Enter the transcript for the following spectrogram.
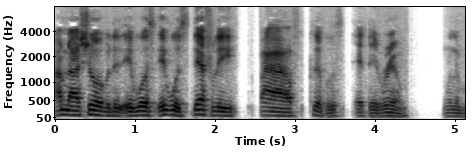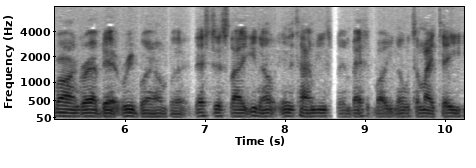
I'm not sure, but it, was it was definitely five Clippers at their rim when LeBron grabbed that rebound. But that's just like you know, anytime you playing basketball, you know, when somebody tell you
